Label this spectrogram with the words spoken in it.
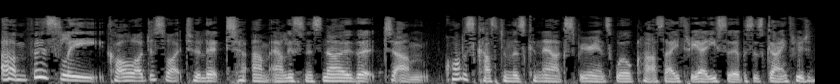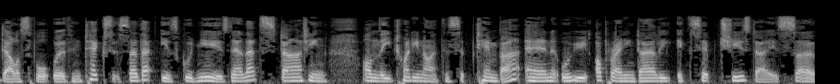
Um, firstly, Cole, I'd just like to let um, our listeners know that um, Qantas customers can now experience world-class A380 services going through to Dallas, Fort Worth, in Texas. So that is good news. Now that's starting on the 29th of September, and it will be operating daily except Tuesdays. So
